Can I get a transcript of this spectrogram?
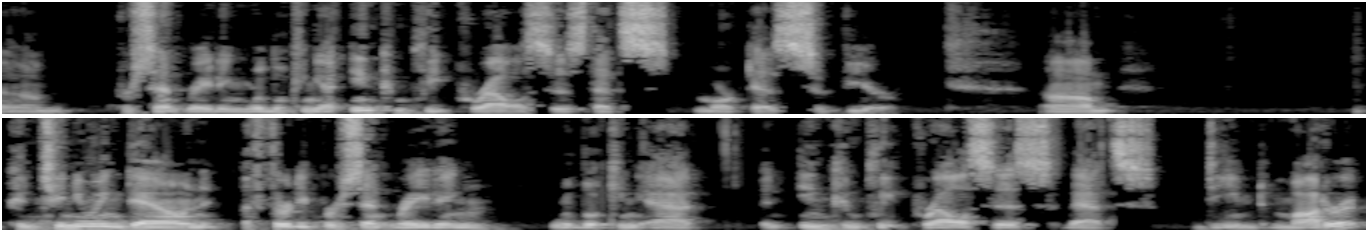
um, percent rating, we're looking at incomplete paralysis that's marked as severe. Um, continuing down a 30% rating, we're looking at an incomplete paralysis that's deemed moderate.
